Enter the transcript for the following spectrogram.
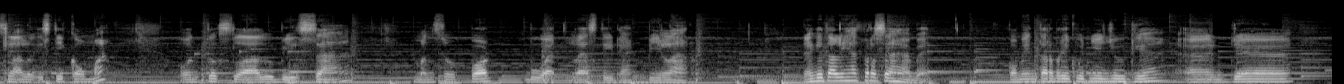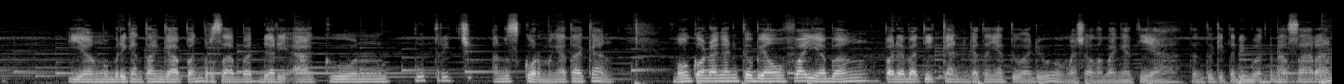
selalu istiqomah untuk selalu bisa mensupport buat Lesti dan Bilar. Dan kita lihat persahabat, komentar berikutnya juga ada yang memberikan tanggapan persahabat dari akun Putrich underscore mengatakan Mau kondangan ke Belva ya bang, pada batikan katanya tuh. Aduh Masya Allah banget ya. Tentu kita dibuat penasaran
